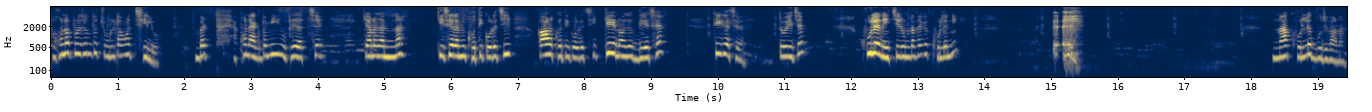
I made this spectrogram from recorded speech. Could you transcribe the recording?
তখনও পর্যন্ত চুলটা আমার ছিল। বাট এখন একদমই উঠে যাচ্ছে। কেন জানি না, কিসের আমি ক্ষতি করেছি, কার ক্ষতি করেছি, কে নজর দিয়েছে, ঠিক আছে? তো এই যে, খুলে নিই, চিরুনটা থেকে খুলে নিই। না খুললে বুঝবা না।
